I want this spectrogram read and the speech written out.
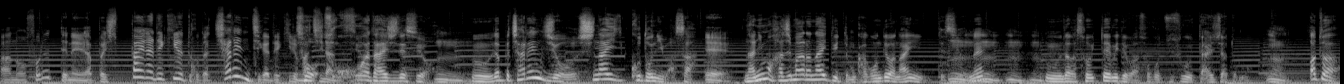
あのそれってねやっぱり失敗ができるってことはチャレンジができる街なんですよ。そこは大事ですよ、うん、うん、やっぱチャレンジをしないことにはさ、ええ、何も始まらないと言っても過言ではないんですよね、うんだからそういった意味ではそこすごい大事だと思う、うん、あとは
